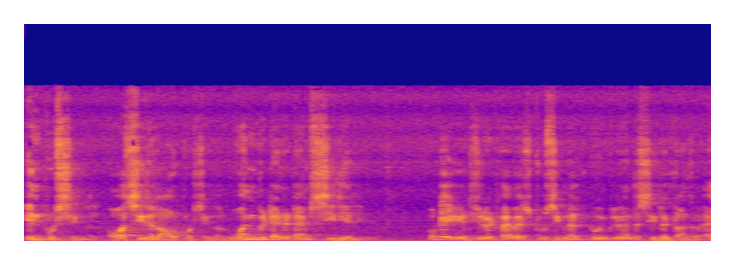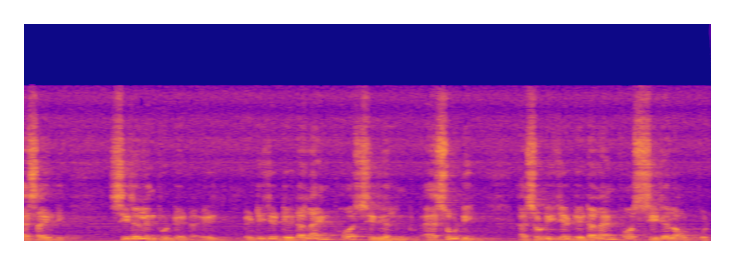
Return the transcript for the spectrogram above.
input signal or serial output signal one bit at a time serially okay 8085 has two signal to implement the serial transfer SID serial input data. It, it is a data line for serial input. SOD. SOD is a data line for serial output.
